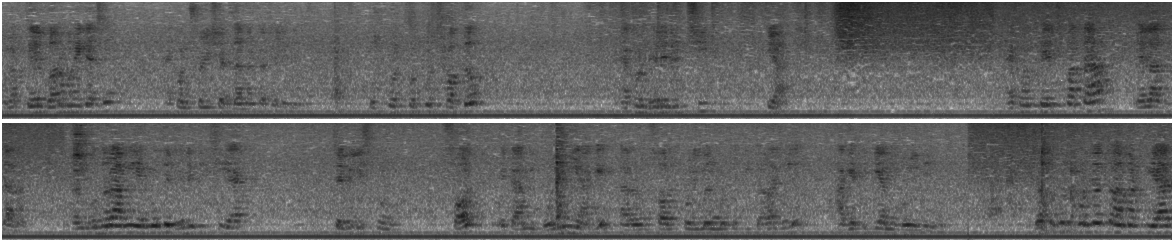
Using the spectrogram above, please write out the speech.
আমার তেল গরম হয়ে গেছে, এখন সরিষার দানাটা ঢেলে দিচ্ছি কুটকুট কুটকুট শব্দ এখন ঢেলে দিচ্ছি পেঁয়াজ। এখন তেজপাতা, এলাচ, দানা। এখন বন্ধুরা, আমি এর মধ্যে ঢেলে দিচ্ছি এক টেবিল স্পুন সল্ট এটা আমি বলিনি আগে, কারণ সল্ট পরিমাণ মতো দিতে হয় বলে আগে থেকে আমি বলে দিই যতক্ষণ পর্যন্ত আমার পেঁয়াজ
